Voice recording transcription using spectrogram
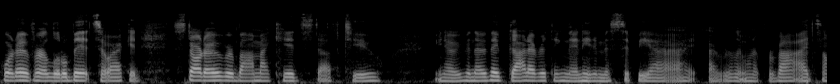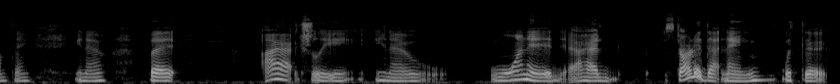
poured over a little bit so I could start over buy my kids stuff too. You know, even though they've got everything they need in Mississippi, I, I really want to provide something, you know. But I actually, you know, wanted, I had started that name with the,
